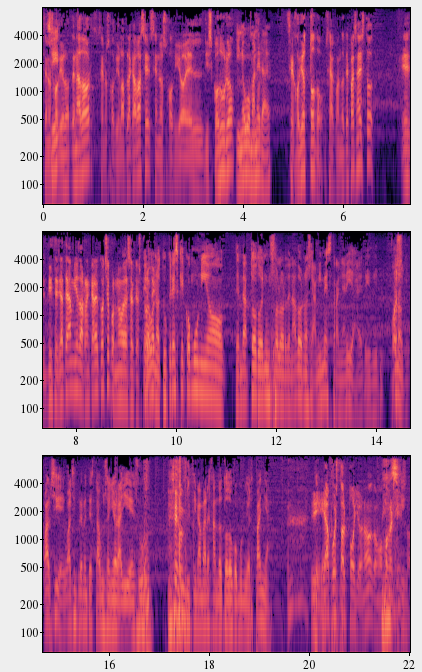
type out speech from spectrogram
se nos Sí. jodió el ordenador, se nos jodió la placa base, se nos jodió el disco duro, Y no hubo manera, ¿eh? se jodió todo. O sea, cuando te pasa esto, eh, dices, ya te da miedo arrancar el coche, pues no va a ser que explote. Pero bueno, ¿tú crees que Comunio tendrá todo en un solo ordenador? No sé, a mí me extrañaría, ¿eh? Pues- bueno, igual sí, igual simplemente está un señor allí en su, en su oficina manejando todo Comunio España. y, ha puesto al pollo, ¿no? Como Homer Sí. Simpson.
